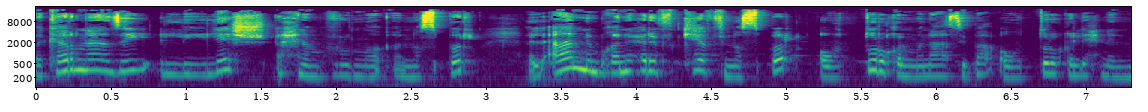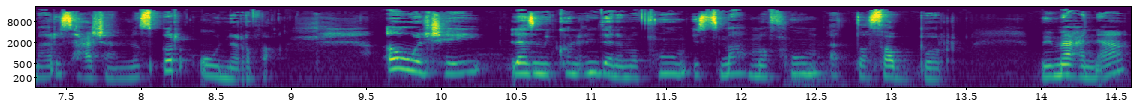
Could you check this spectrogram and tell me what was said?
ذكرنا زي اللي ليش إحنا المفروض نصبر. الآن نبغى نعرف كيف نصبر أو الطرق المناسبة أو الطرق اللي إحنا نمارسها عشان نصبر ونرضى. أول شيء لازم يكون عندنا مفهوم اسمه مفهوم التصبر. بمعنى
